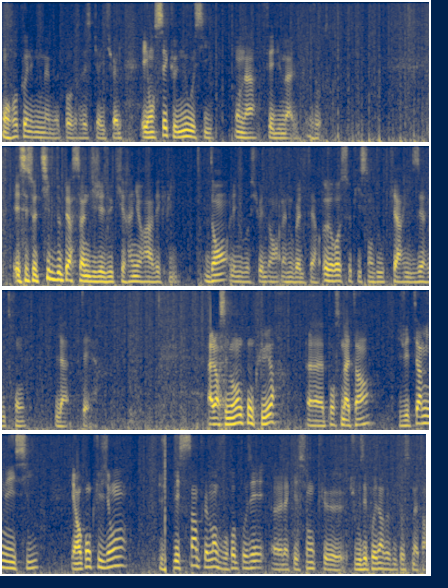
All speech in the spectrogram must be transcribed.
On reconnaît nous-mêmes notre pauvreté spirituelle. Et on sait que nous aussi, on a fait du mal aux autres. Et c'est ce type de personne, dit Jésus, qui régnera avec lui dans les nouveaux cieux et dans la nouvelle terre. Heureux ceux qui sont doux, car ils hériteront la terre. Alors c'est le moment de conclure euh, pour ce matin. Je vais terminer ici et en conclusion, je vais simplement vous reposer euh, la question que je vous ai posée un peu plus tôt ce matin.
